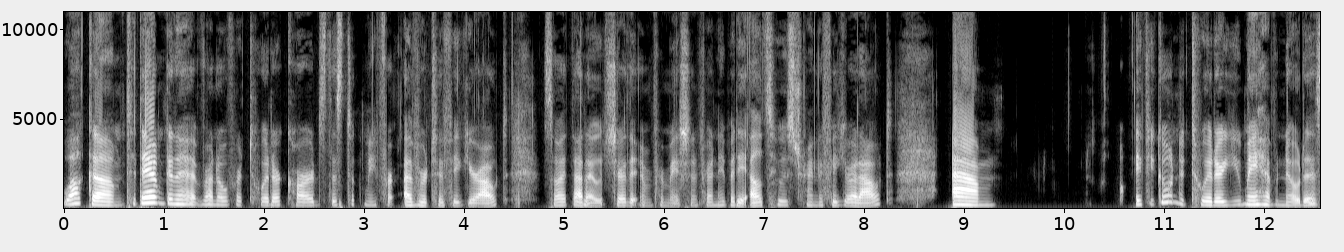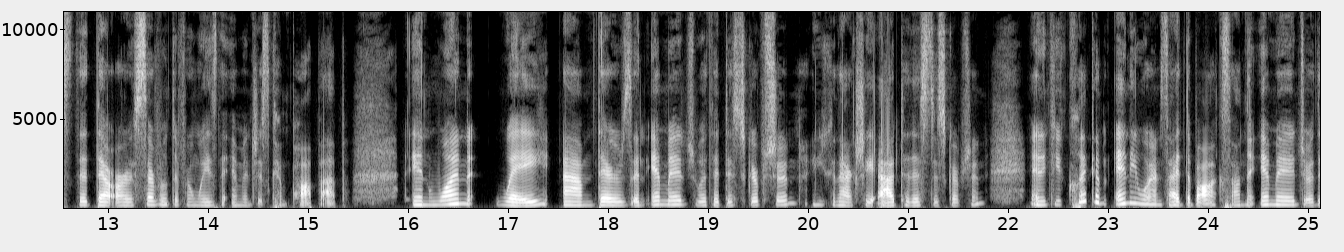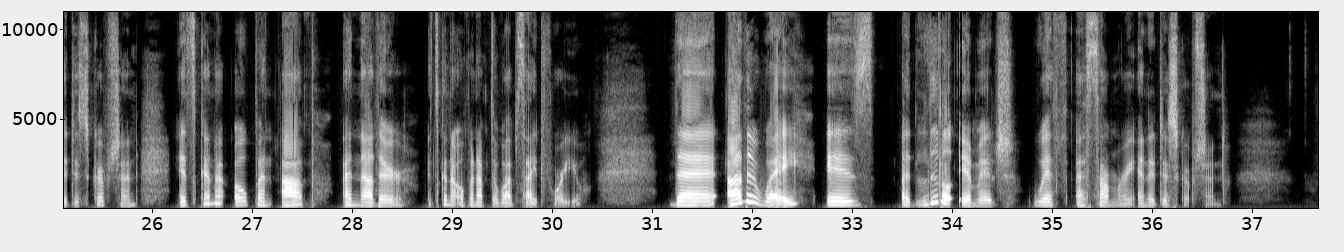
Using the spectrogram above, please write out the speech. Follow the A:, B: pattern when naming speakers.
A: Welcome. Today I'm going to run over Twitter cards. This took me forever to figure out, so I thought I would share the information for anybody else who is trying to figure it out. Um, if you go into Twitter, you may have noticed that there are several different ways the images can pop up. In one way, um, there's an image with a description. You can actually add to this description. And if you click anywhere inside the box on the image or the description, it's going to open up another it's going to open up the website for you. The other way is a little image with a summary and a description.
